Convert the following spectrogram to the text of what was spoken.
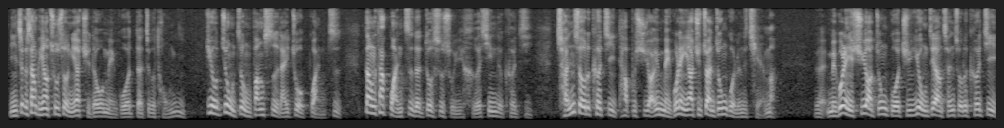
你这个商品要出售，你要取得我美国的这个同意，用这种这种方式来做管制。当然，它管制的都是属于核心的科技，成熟的科技它不需要，因为美国人也要去赚中国人的钱嘛，对美国人也需要中国去用这样成熟的科技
